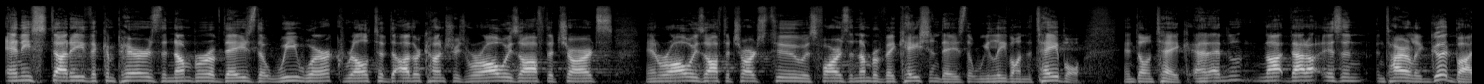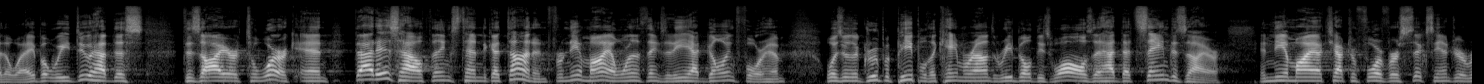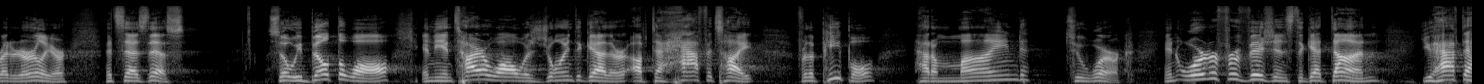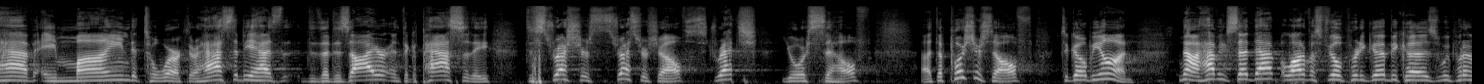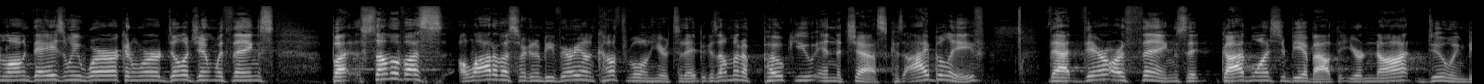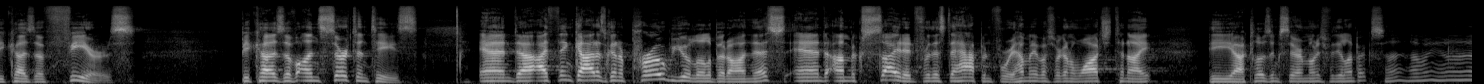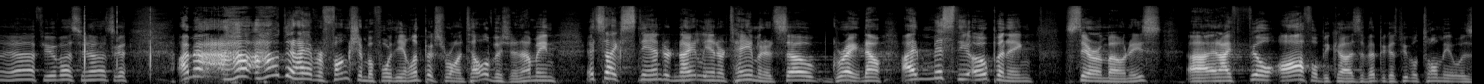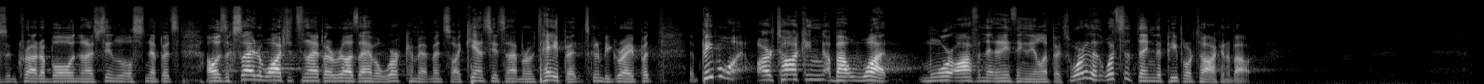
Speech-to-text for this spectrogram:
any study that compares the number of days that we work relative to other countries, we're always off the charts, and we're always off the charts too as far as the number of vacation days that we leave on the table and don't take. And, and not, that isn't entirely good, by the way, but we do have this desire to work. And that is how things tend to get done. And for Nehemiah, one of the things that he had going for him was there's a group of people that came around to rebuild these walls that had that same desire. In Nehemiah chapter 4, verse 6, Andrea read it earlier, it says this. So we built the wall, and the entire wall was joined together up to half its height, for the people had a mind to work. In order for visions to get done, you have to have a mind to work. There has to be has the desire and the capacity to stress, your, stress yourself, stretch yourself, uh, to push yourself to go beyond. Now, having said that, a lot of us feel pretty good because we put in long days and we work and we're diligent with things. But some of us, a lot of us, are going to be very uncomfortable in here today because I'm going to poke you in the chest because I believe that there are things that God wants you to be about that you're not doing because of fears, because of uncertainties. And uh, I think God is going to probe you a little bit on this, and I'm excited for this to happen for you. How many of us are going to watch tonight the uh, closing ceremonies for the Olympics? Huh? Uh, yeah, a few of us, you know, that's good. I mean, how, how did I ever function before the Olympics were on television? I mean, it's like standard nightly entertainment. It's so great. Now, I missed the opening ceremonies. Uh, and I feel awful because of it because people told me it was incredible, and then I've seen little snippets. I was excited to watch it tonight, but I realized I have a work commitment, so I can't see it tonight, but I'm going to tape it. It's going to be great. But people are talking about what more often than anything in the Olympics? What the, what's the thing that people are talking about?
